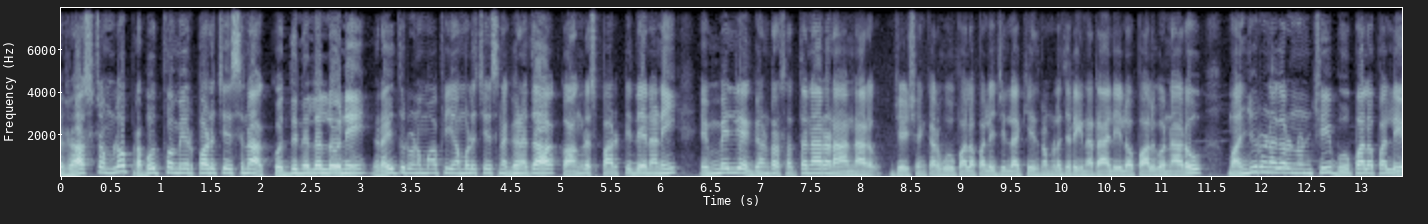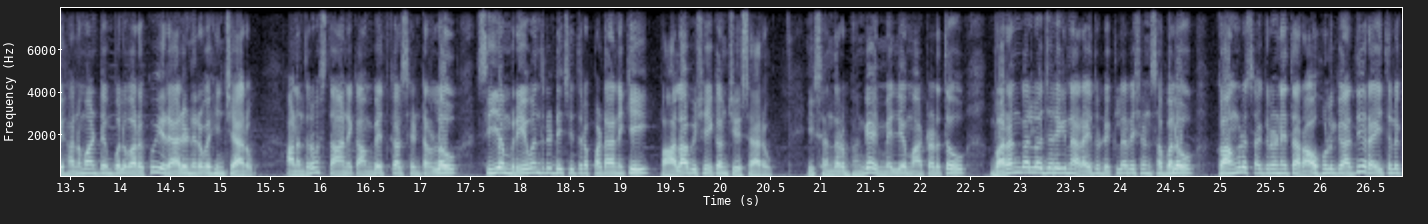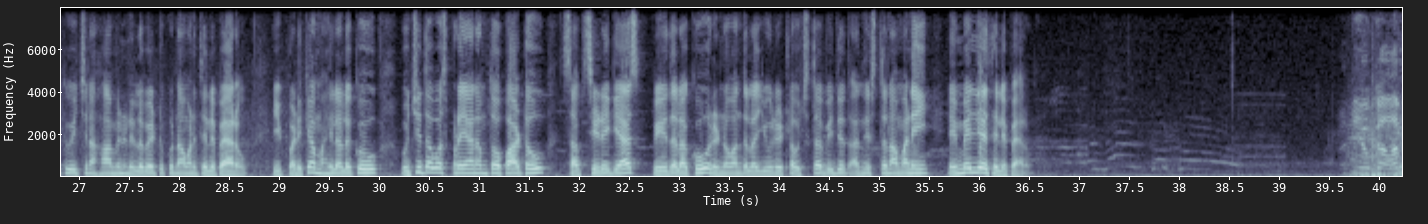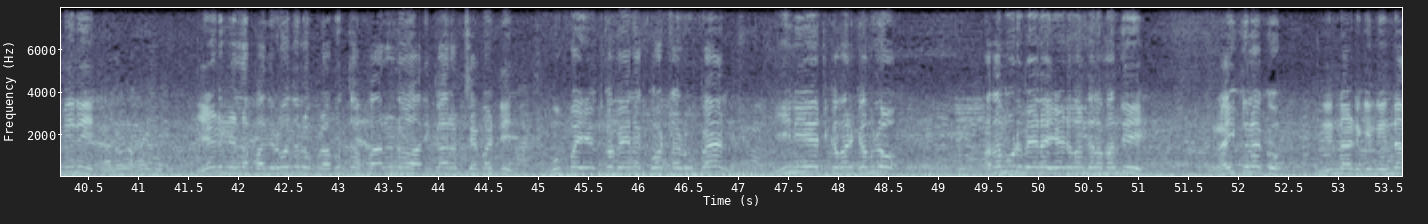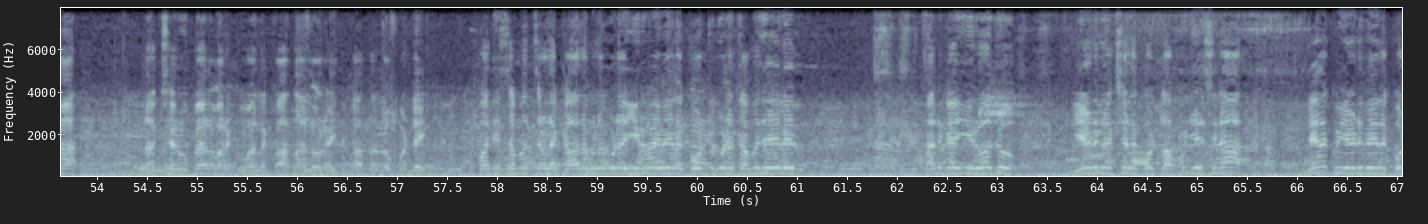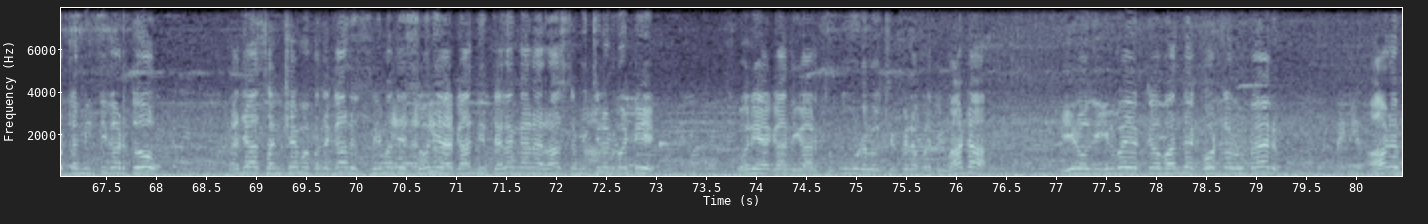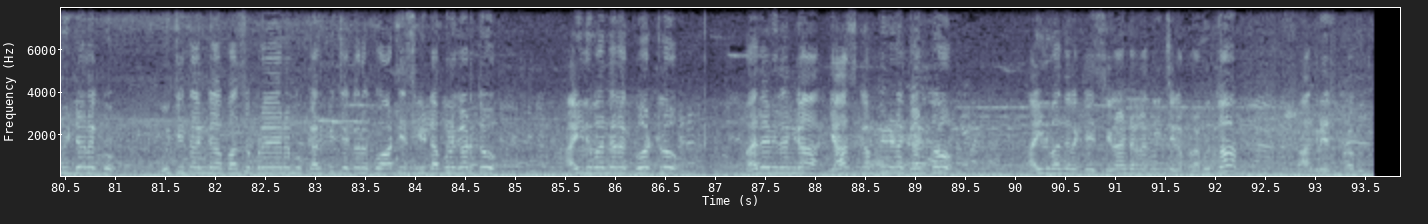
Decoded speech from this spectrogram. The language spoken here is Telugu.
రాష్ట్రంలో ప్రభుత్వం ఏర్పాటు చేసిన కొద్ది నెలల్లోనే రైతు రుణమాఫీ అమలు చేసిన ఘనత కాంగ్రెస్ పార్టీదేనని ఎమ్మెల్యే గండ్ర సత్యనారాయణ అన్నారు. జయశంకర్ భూపాలపల్లి జిల్లా కేంద్రంలో జరిగిన ర్యాలీలో పాల్గొన్నారు. మంజూరు నగర్ నుంచి భూపాలపల్లి హనుమాన్ టెంపుల్ వరకు ఈ ర్యాలీ నిర్వహించారు. అనంతరం స్థానిక అంబేద్కర్ సెంటర్లో సీఎం రేవంత్ రెడ్డి చిత్రపటానికి పాలాభిషేకం చేశారు. ఈ సందర్భంగా ఎమ్మెల్యే మాట్లాడుతూ వరంగల్లో జరిగిన రైతు డిక్లరేషన్ సభలో కాంగ్రెస్ అగ్రనేత రాహుల్ గాంధీ రైతులకు ఇచ్చిన హామీని నిలబెట్టుకున్నామని తెలిపారు. ఇప్పటికే మహిళలకు ఉచిత బస్ ప్రయాణంతో పాటు సబ్సిడీ గ్యాస్ పేదలకు రెండు వందల యూనిట్ల ఉచిత విద్యుత్ అందిస్తున్నామని ఎమ్మెల్యే తెలిపారు. ప్రతి ఒక్క హామీని ఏడు నెలల పది రోజులు ప్రభుత్వ పాలనలో అధికారం చేపట్టి ముప్పై ఒక్క వేల కోట్ల రూపాయలు ఈ నియోజకవర్గంలో పదమూడు వేల ఏడు వందల మంది రైతులకు నిన్నటికి నిన్న లక్ష రూపాయల వరకు వాళ్ళ ఖాతాల్లో రైతు ఖాతాల్లో పడ్డాయి. పది సంవత్సరాల కాలంలో కూడా ఇరవై వేల కోట్లు కూడా జమ చేయలేదు. కనుక ఈరోజు ఏడు లక్షల కోట్ల అప్పు చేసినా నెలకు ఏడు వేల కోట్ల మిత్తి కడుతూ ప్రజా సంక్షేమ పథకాలు శ్రీమతి సోనియా గాంధీ తెలంగాణ రాష్ట్రం ఇచ్చినటువంటి సోనియా గాంధీ గారు తుక్కుగూడలో చెప్పిన ప్రతి మాట. ఈరోజు ఇరవై ఒక్క వంద కోట్ల రూపాయలు ఆడబిడ్డలకు ఉచితంగా బస్సు ప్రయాణము కల్పించే కొరకు ఆర్టీసీకి డబ్బులు కడుతూ ఐదు వందల కోట్లు అదేవిధంగా గ్యాస్ కంపెనీలకు కడుతూ ఐదు వందలకి సిలిండర్ అందించిన ప్రభుత్వం కాంగ్రెస్ ప్రభుత్వం.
